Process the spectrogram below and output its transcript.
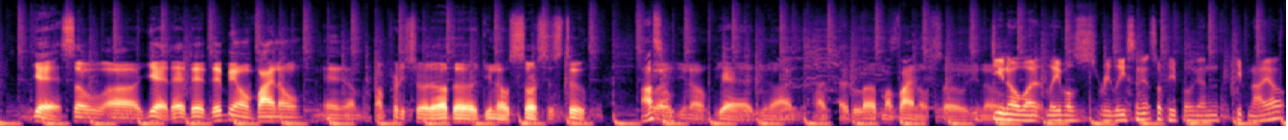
yeah, so uh, yeah, they they they be on vinyl, and I'm, I'm pretty sure the other you know sources too. Awesome. But, you know, yeah, you know, I, I, I love my vinyl, so you know. Do you know what labels releasing it so people can keep an eye out?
